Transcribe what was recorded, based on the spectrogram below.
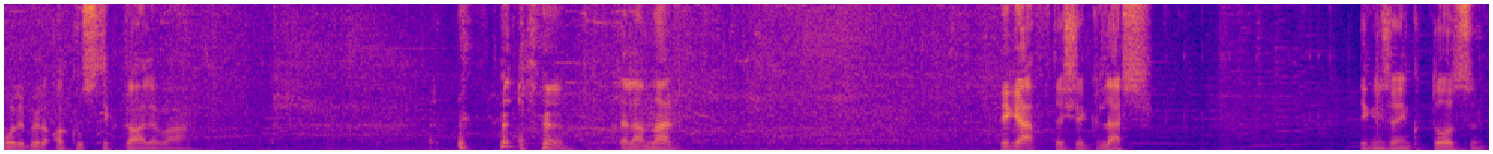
Böyle bir akustik galiba. Selamlar. Big up teşekkürler. 8. ayın kutlu olsun.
